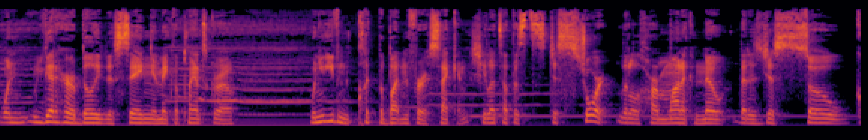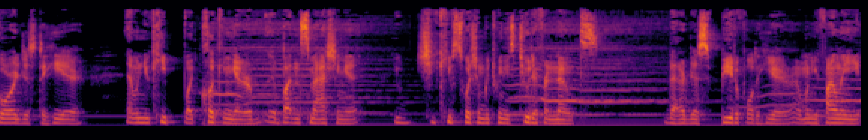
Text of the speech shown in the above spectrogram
when you get her ability to sing and make the plants grow, when you even click the button for a second, she lets out this just short little harmonic note that is just so gorgeous to hear. And when you keep like clicking it or button smashing it, you, she keeps switching between these two different notes that are just beautiful to hear. And when you finally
